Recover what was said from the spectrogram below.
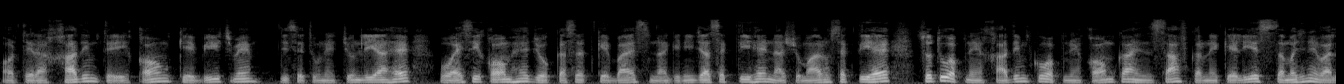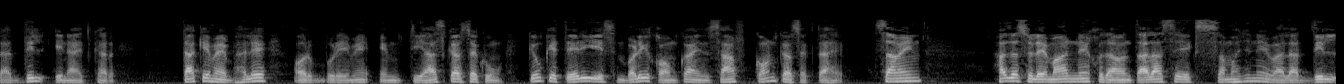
اور تیرا خادم تیری قوم کے بیچ میں جسے تو نے چن لیا ہے، وہ ایسی قوم ہے جو کثرت کے باعث نہ گنی جا سکتی ہے، نہ شمار ہو سکتی ہے۔ سو تو اپنے خادم کو، اپنے قوم کا انصاف کرنے کے لیے سمجھنے والا دل عنایت کر۔ تاکہ میں بھلے اور برے میں امتیاز کر سکوں، کیونکہ تیری اس بڑی قوم کا انصاف کون کر سکتا ہے؟ سامعین، حضرت سلیمان نے خدا و تعالی سے ایک سمجھنے والا دل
